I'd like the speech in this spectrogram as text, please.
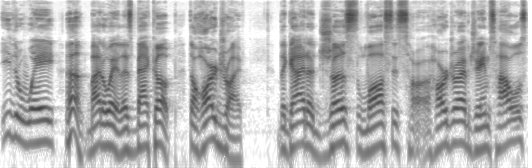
Either way, huh, by the way, let's back up. The hard drive. The guy that just lost his hard drive, James Howells,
